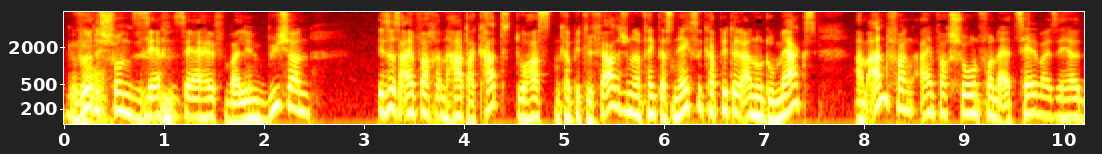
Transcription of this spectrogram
genau. Würde schon sehr, sehr helfen, weil in Büchern ist es einfach ein harter Cut. Du hast ein Kapitel fertig und dann fängt das nächste Kapitel an und du merkst am Anfang einfach schon von der Erzählweise her,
